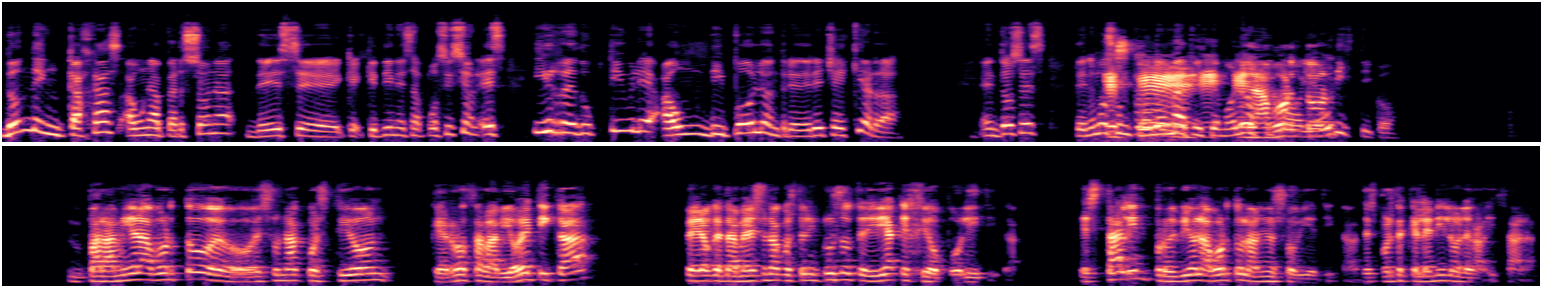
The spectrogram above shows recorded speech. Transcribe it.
¿Dónde encajas a una persona de ese, que, tiene esa posición? Es irreductible a un dipolo entre derecha e izquierda. Entonces, tenemos un problema epistemológico y heurístico. Para mí el aborto es una cuestión que roza la bioética, pero que también es una cuestión incluso, te diría que geopolítica. Stalin prohibió el aborto en la Unión Soviética, después de que Lenin lo legalizara.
